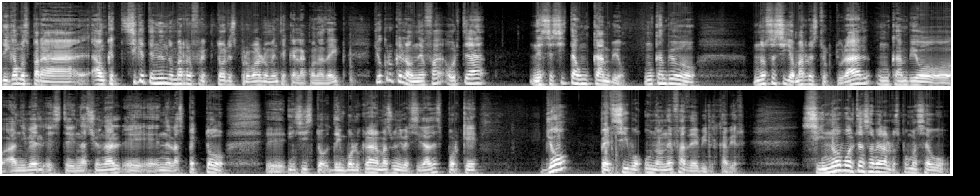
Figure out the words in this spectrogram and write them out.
digamos, para, aunque sigue teniendo más reflectores probablemente que la CONADEIP, yo creo que la UNEFA ahorita necesita un cambio, un cambio, no sé si llamarlo estructural, un cambio a nivel este, nacional eh, en el aspecto, eh, insisto, de involucrar a más universidades, porque yo percibo una UNEFA débil, Javier. Si no volteas a ver a los Pumas EU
